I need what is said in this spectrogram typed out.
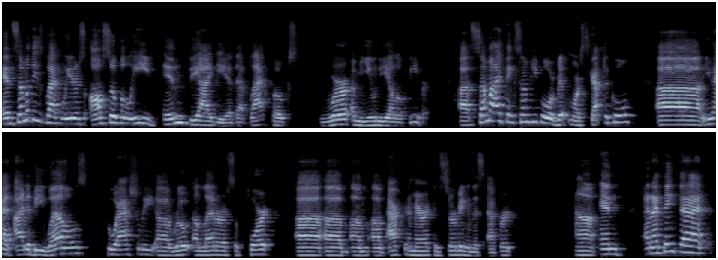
and some of these Black leaders also believed in the idea that Black folks were immune to yellow fever. Uh, some, I think, some people were a bit more skeptical. Uh, you had Ida B. Wells, who actually uh, wrote a letter of support uh, um, um, of African Americans serving in this effort. And and I think that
